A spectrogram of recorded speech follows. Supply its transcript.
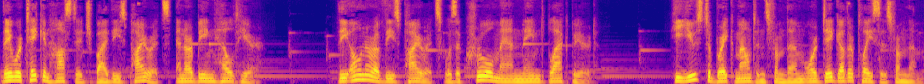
They were taken hostage by these pirates and are being held here. The owner of these pirates was a cruel man named Blackbeard. He used to break mountains from them or dig other places from them.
